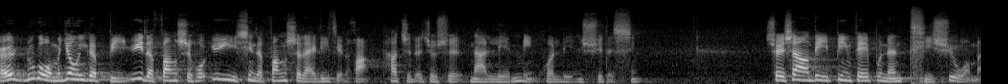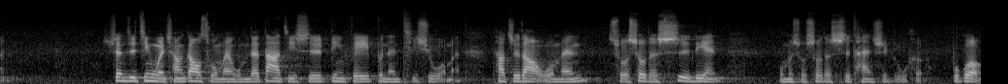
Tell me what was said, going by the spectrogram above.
而如果我们用一个比喻的方式或寓意性的方式来理解的话，它指的就是那怜悯或连续的心。所以，上帝并非不能体恤我们。甚至经文常告诉我们，我们的大祭司并非不能体恤我们，他知道我们所受的试炼，我们所受的试探是如何。不过，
